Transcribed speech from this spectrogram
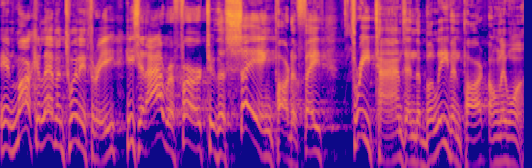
in Mark 11 23, he said, I refer to the saying part of faith three times and the believing part only once.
